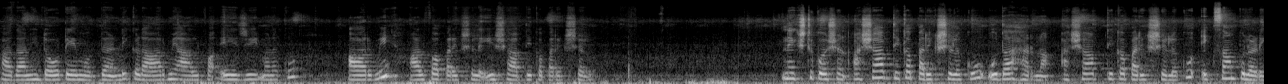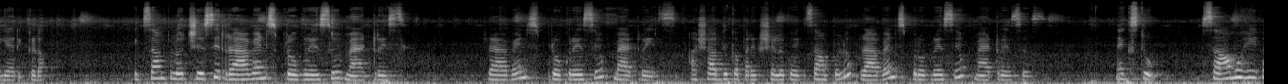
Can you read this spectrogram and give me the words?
కాదా అని డౌట్ ఏమొద్దండి. ఇక్కడ ఆర్మీ ఆల్ఫా ఏజీ మనకు ఆర్మీ ఆల్ఫా పరీక్షలు ఈ శాబ్దిక పరీక్షలు. Next question. అశాబ్దిక పరీక్షలకు ఉదాహరణ. అశాబ్దిక పరీక్షలకు ఎగ్జాంపుల్ అడిగారు ఇక్కడ. ఎగ్జాంపుల్ వచ్చేసి Raven's progressive matrix Raven's progressive matrix అశాబ్దిక పరీక్షలకు example Raven's progressive matrices next సామూహిక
